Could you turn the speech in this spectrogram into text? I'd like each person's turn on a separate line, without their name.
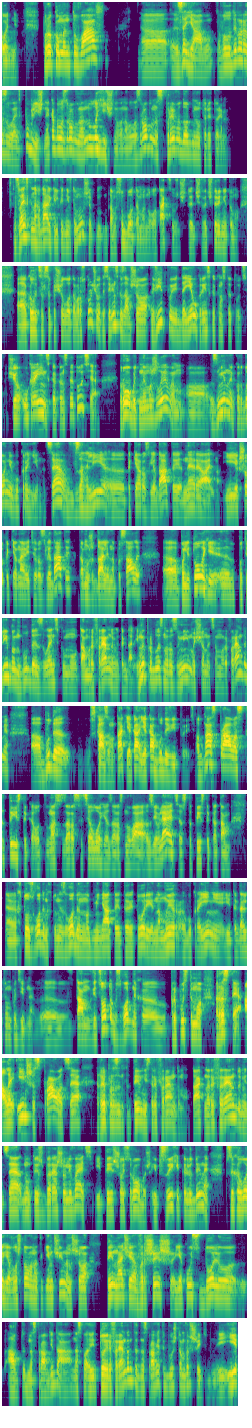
сьогодні прокоментував е, заяву Володимира Зеленського публічно, яка була зроблена. Ну логічно, вона була зроблена з приводу обміну територіями. Зеленський нагадаю кілька днів тому, що там субота минула, так це вже 4, 4 дні тому, е, коли це все почало там розкручуватися. Він сказав, що відповідь дає українська конституція, що українська конституція робить неможливим зміни кордонів України. Це взагалі е, таке розглядати нереально. І якщо таке навіть розглядати, там уже далі написали. е, Політологи е, потрібен буде Зеленському там референдум і так далі. І ми приблизно розуміємо, що на цьому референдумі буде сказано, так яка яка буде відповідь? Одна справа статистика. От у нас зараз соціологія зараз нова з'являється. Статистика там е, хто згоден, хто не згоден обміняти території на мир в Україні і так далі. Тому подібне. Е, Там відсоток згодних, е, припустимо, росте, але інша справа це. Репрезентативність референдуму так на референдумі це ну ти ж береш олівець і ти щось робиш, і психіка людини, психологія влаштована таким чином, що ти, наче, вершиш якусь долю. А насправді да насправді той референдум, ти насправді ти будеш там вершити, і, і е,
